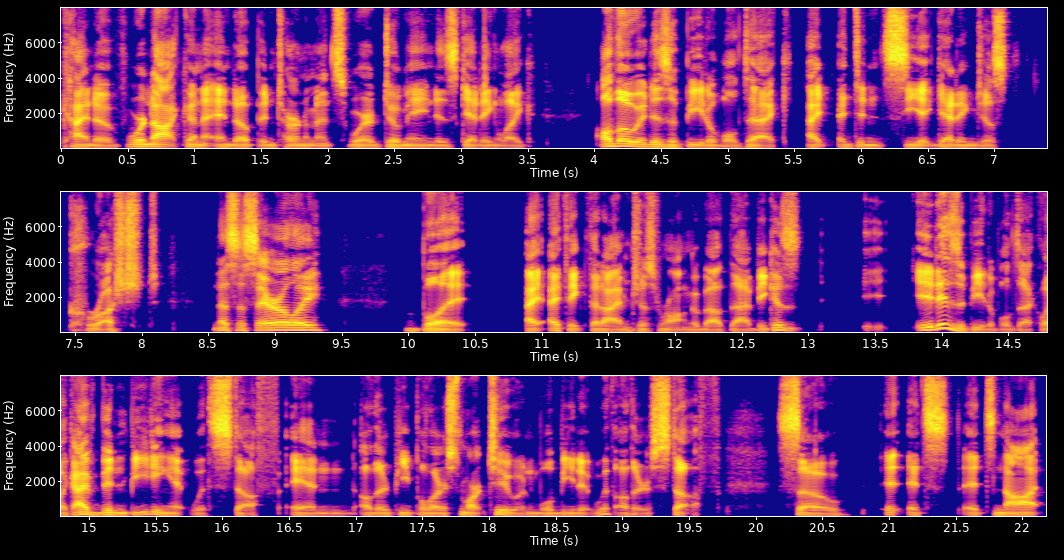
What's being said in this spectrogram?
kind of we're not going to end up in tournaments where domain is getting like although it is a beatable deck I, I didn't see it getting just crushed necessarily but I, I think that I'm just wrong about that because it, it is a beatable deck. Like I've been beating it with stuff and other people are smart too and will beat it with other stuff. So it, it's it's not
